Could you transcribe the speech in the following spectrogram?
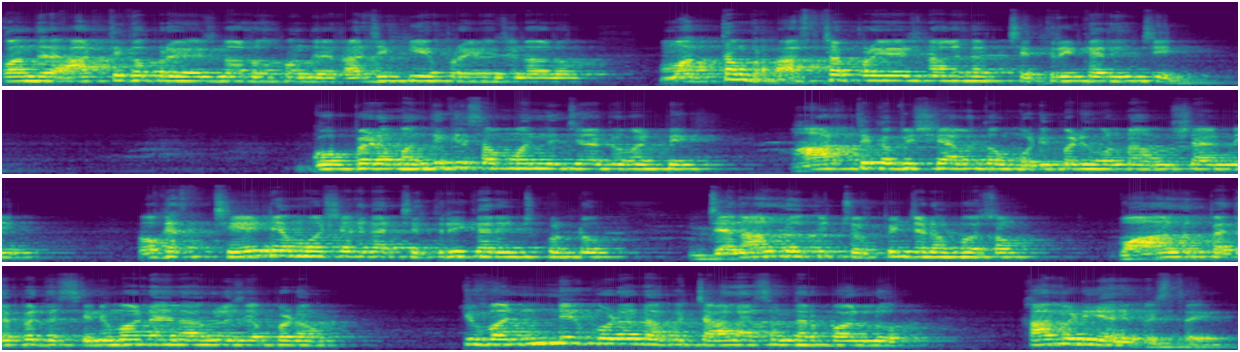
కొందరి ఆర్థిక ప్రయోజనాలు కొందరి రాజకీయ ప్రయోజనాలు మొత్తం రాష్ట్ర ప్రయోజనాలుగా చిత్రీకరించి గొప్పెడ మందికి సంబంధించినటువంటి ఆర్థిక విషయాలతో ముడిపడి ఉన్న అంశాన్ని ఒక స్టేట్ ఎమోషన్గా చిత్రీకరించుకుంటూ జనాల్లోకి చొప్పించడం కోసం వాళ్ళు పెద్ద పెద్ద సినిమా డైలాగులు చెప్పడం ఇవన్నీ కూడా నాకు చాలా సందర్భాల్లో కామెడీ అనిపిస్తాయి.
